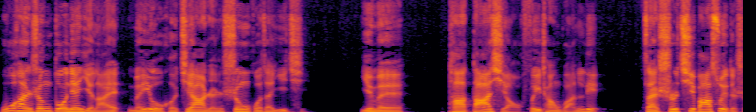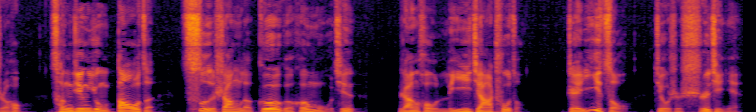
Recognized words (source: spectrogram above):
吴汉生多年以来没有和家人生活在一起，因为。他打小非常顽劣，在十七八岁的时候，曾经用刀子刺伤了哥哥和母亲，然后离家出走，这一走就是十几年。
